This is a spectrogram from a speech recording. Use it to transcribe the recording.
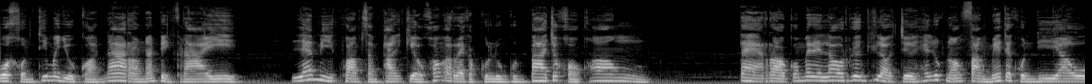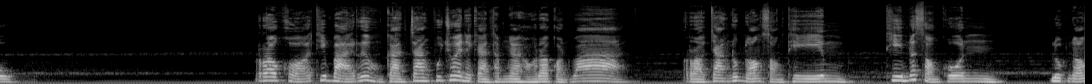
ว่าคนที่มาอยู่ก่อนหน้าเรานั้นเป็นใคร และมีความสัมพันธ์เกี่ยวข้องอะไรกับคุณลุงคุณป้าเจ้าของห้อง แต่เราก็ไม่ได้เล่าเรื่องที่เราเจอให้ลูกน้องฟังแม้แต่คนเดียวเราขออธิบายเรื่องของการจ้างผู้ช่วยในการทำงานของเราก่อนว่า เราจ้างลูกน้องสองทีม ทีมละสองคน ลูกน้อง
